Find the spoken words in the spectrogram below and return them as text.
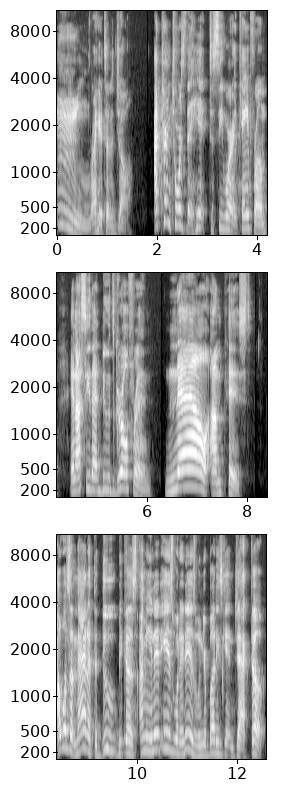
mm, right here to the jaw. I turn towards the hit to see where it came from, and I see that dude's girlfriend. Now I'm pissed. I wasn't mad at the dude because, I mean, it is what it is when your buddy's getting jacked up.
